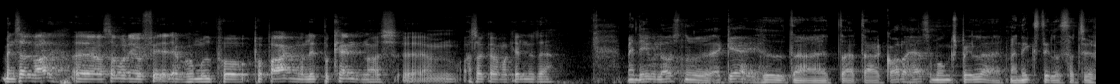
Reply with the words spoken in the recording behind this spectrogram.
men sådan var det, øh, og så var det jo fedt, at jeg kunne komme ud på, på bakken og lidt på kanten også, øhm, og så gøre mig gældende der. Men det er vel også noget agerighed, der, der, der er godt at have som unge spiller, at man ikke stiller sig til,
